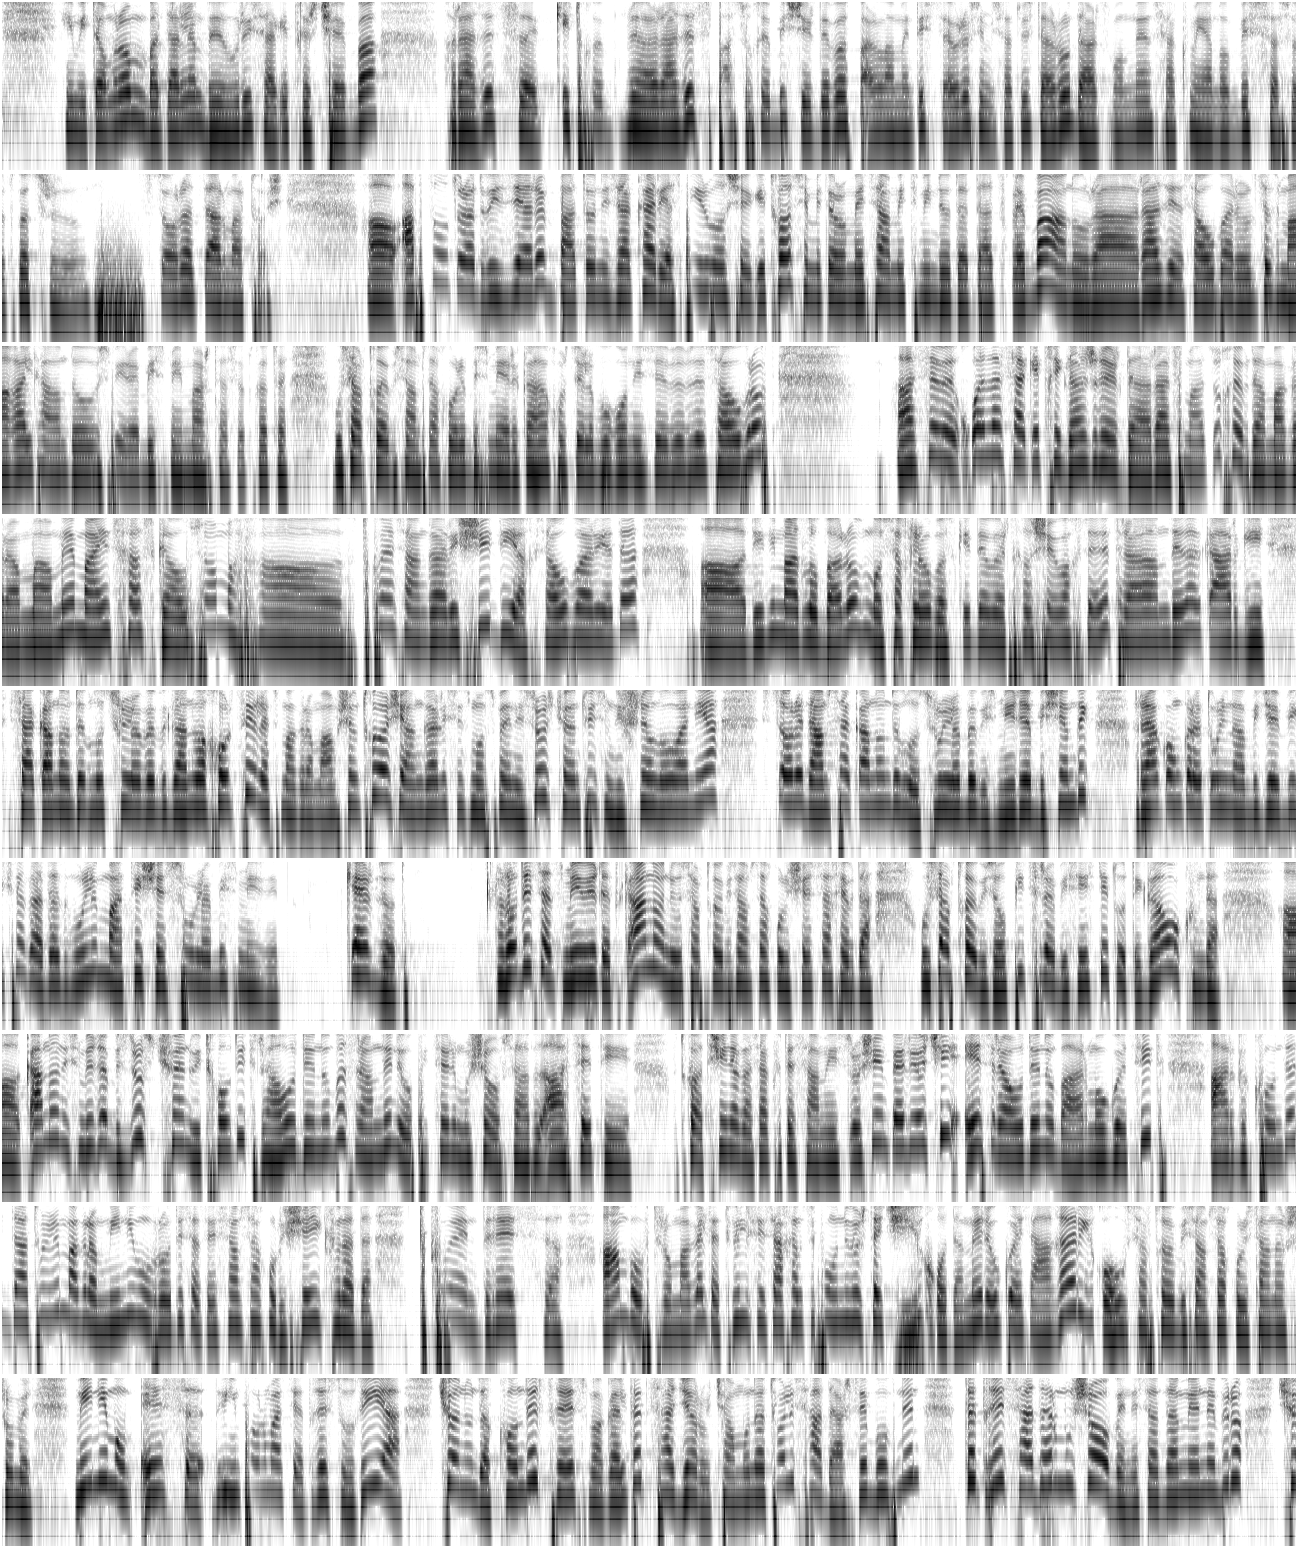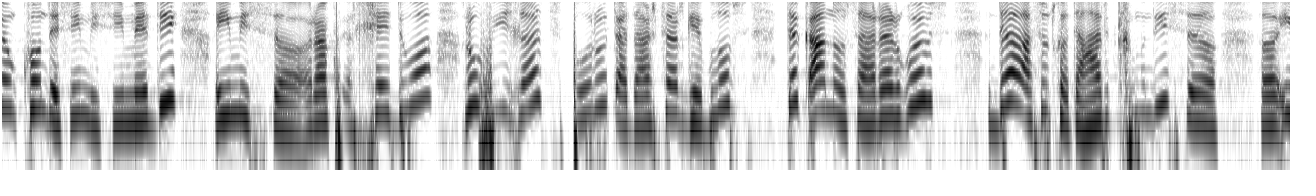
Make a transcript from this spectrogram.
იმიტომ რომ ძალიან ბევრი საკითხი რჩება რაზეც კითხვები რაზეც პასუხები სჭირდება პარლამენტის წევრებს იმისათვის რომ დარწმუნდნენ საქმიანობის ასე ვთქვათ სწორად წარმართვაში აბსოლუტურად ვიზიარებ ბატონი ზაქარიას პირველ შეკითხვას, იმიტომ რომ მეც ამით მინდოდა დაწყება, ანუ რა რაზეა საუბარი, როდესაც მაღალი თანამდებობის პირების მიმართ, ასე ვთქვათ, უსაფრთხოების სამსახურების მიერ განხორციელებულ ღონისძიებებზე საუბრობთ. ასევე ყველა საკითხი გაჟღერდა, რაც მაწუხებდა, მაგრამ მე მაინც ხას გავსვამ თქვენს ანგარიში, დიახ, საუბარია და დიდი მადლობა, რომ მოსახლეობას კიდევ ერთხელ შევახსენეთ, რამდენად კარგი საკანონმდებლო ცვლილებები განვახორციელებთ, მაგრამ ამ შემთხვევაში ანგარიშის მოსმენის დროს ჩვენთვის მნიშვნელოვანია სწორედ ამ საკანონმდებლო ცვლილებების მიღების შემდეგ რა კონკრეტული ნაბიჯები იქნა გადადგმული მათი შესრულების მიზნით. კერძოდ როდესაც მივიღეთ კანონი უსაფრთხოების სამსახურის შესახებ და უსაფრთხოების ოფიცრების ინსტიტუტი გაუქმდა, კანონის მიღების დროს ჩვენ ვითხოვდით რაოდენობას, რამდენი ოფიცერი მუშაობს ასეთი, ვთქვათ, შინაგან საქმეთა სამინისტროში იმ პერიოდში, ეს რაოდენობა არ მოგვეცით, არ გქონდა დათვლილი, მაგრამ მინიმუმ როდესაც ეს სამსახური შეიქმნა და თქვენ დღეს ამბობთ, რომ მაგალითად თბილისის სახელმწიფო უნივერსიტეტში იყო და მე უკვე ეს აღარ იყო უსაფრთხოების სამსახურის თანამშრომელი, მინიმუმ ეს ინფორმაცია დღეს თუ ღია, ჩვენ უნდა გქონდეს დღეს მაგალითად საჯარო ჩამონათვალი სად არსებობდნენ და დღეს სად არ მუშაობენ ეს ადამიანები რომ ჩვენ გქონდეს იმის იმედი იმის რა ქვია ხედვა რომ ვიღაც ბოროტად არ სარგებლობს და კანონს არ არღვევს და ასე ვთქვათ არ ქმნის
